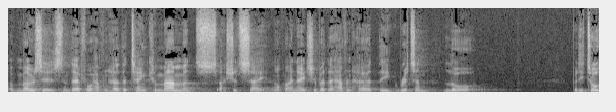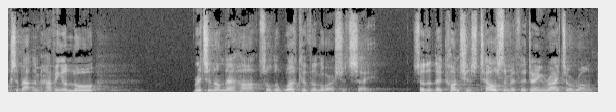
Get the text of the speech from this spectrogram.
of Moses and therefore haven't heard the Ten Commandments, I should say, not by nature, but they haven't heard the written law. But he talks about them having a law written on their hearts, or the work of the law, I should say, so that their conscience tells them if they're doing right or wrong.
